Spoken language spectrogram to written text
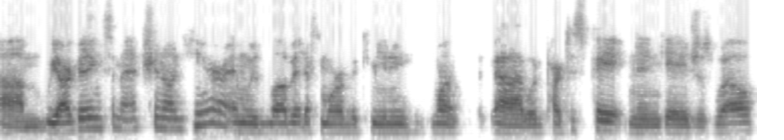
um, we are getting some action on here and we'd love it if more of the community want, uh, would participate and engage as well.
